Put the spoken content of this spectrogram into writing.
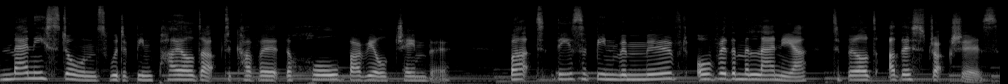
Many stones would have been piled up to cover the whole burial chamber, but these have been removed over the millennia to build other structures,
